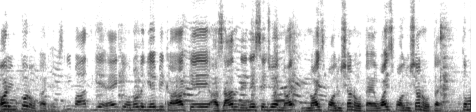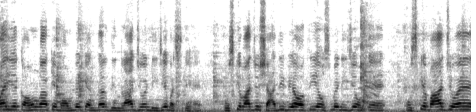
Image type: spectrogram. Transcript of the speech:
और इनको रोका जाए। दूसरी बात यह है कि उन्होंने ये भी कहा कि अजान देने से जो है नॉइस पॉल्यूशन होता है, वॉइस पॉल्यूशन होता है। तो मैं ये कहूँगा कि बॉम्बे के अंदर दिन रात जो है डीजे बजते हैं, उसके बाद जो शादी ब्याह होती है, उसमें डीजे होते हैं, उसके बाद जो है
